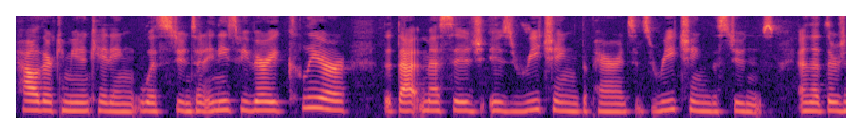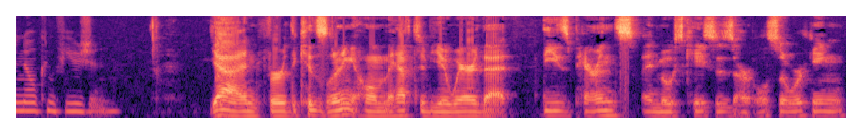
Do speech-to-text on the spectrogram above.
how they're communicating with students. And it needs to be very clear that that message is reaching the parents it's reaching the students and that there's no confusion. Yeah and for the kids learning at home they have to be aware that these parents in most cases are also working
